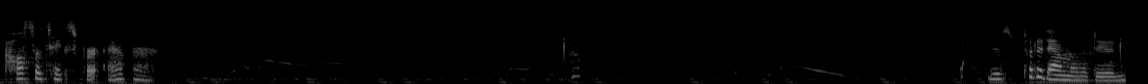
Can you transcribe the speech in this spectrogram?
also takes forever. Just put it down, little dude.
